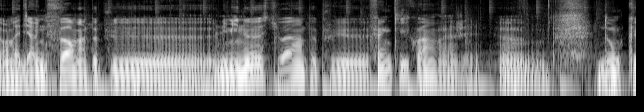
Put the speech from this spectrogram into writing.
on va dire, une forme un peu plus euh, lumineuse, tu vois, un peu plus funky, quoi. Euh, donc,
